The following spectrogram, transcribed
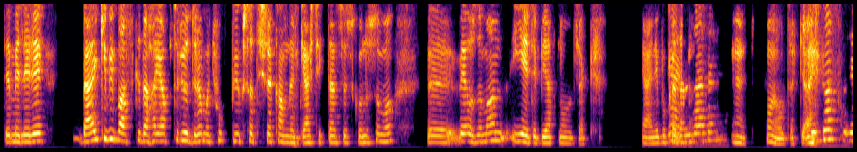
demeleri belki bir baskı daha yaptırıyordur ama çok büyük satış rakamları gerçekten söz konusu mu? E, ve o zaman iyi edebiyat ne olacak? Yani bu kadar evet, zaten evet, o olacak yani. Esas e,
